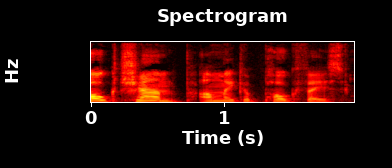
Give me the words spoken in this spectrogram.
Pog champ. I'll make a pog face.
